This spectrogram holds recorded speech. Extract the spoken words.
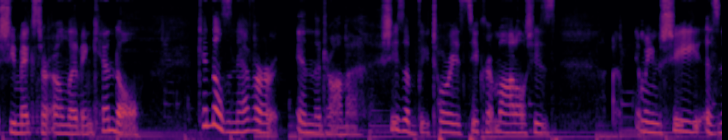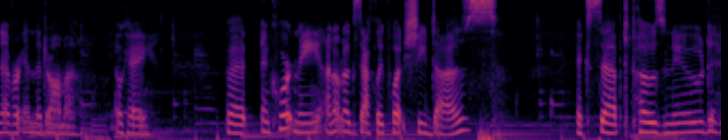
she makes her own living. Kendall, Kendall's never in the drama. She's a Victoria's Secret model. She's, I mean, she is never in the drama. Okay. But, and Kourtney, I don't know exactly what she does except pose nude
